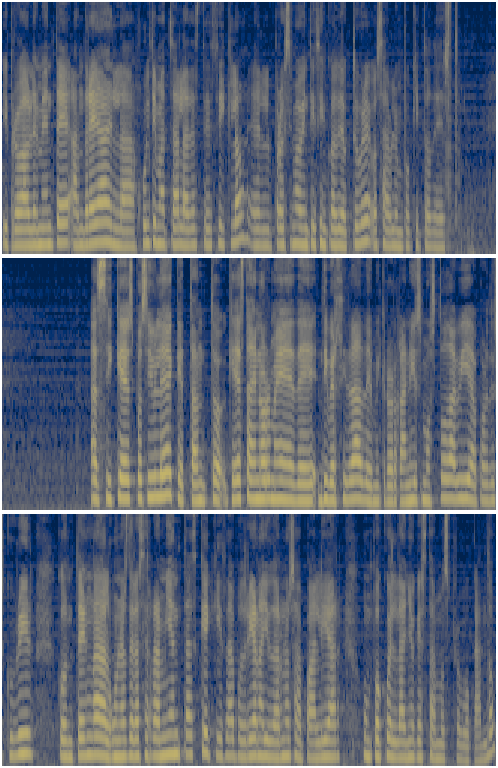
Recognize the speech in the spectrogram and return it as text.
Y probablemente Andrea, en la última charla de este ciclo, el próximo 25 de octubre, os hable un poquito de esto. Así que es posible que, tanto, que esta enorme diversidad de microorganismos todavía por descubrir contenga algunas de las herramientas que quizá podrían ayudarnos a paliar un poco el daño que estamos provocando.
